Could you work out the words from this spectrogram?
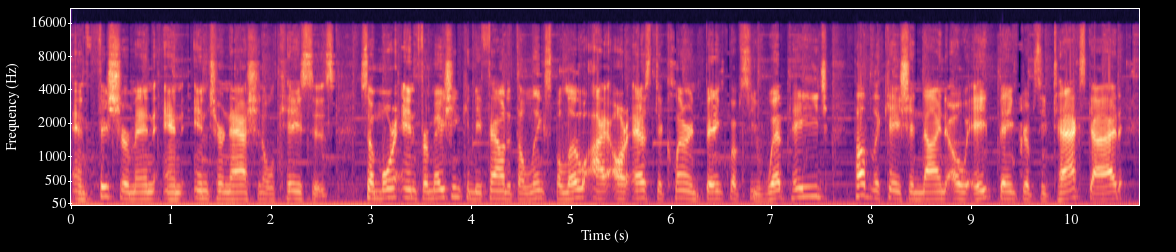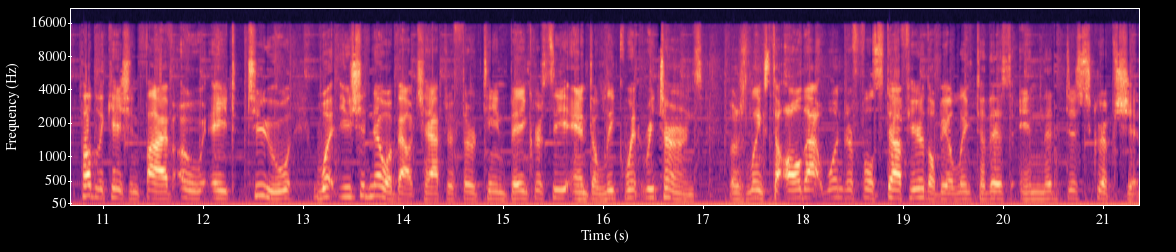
and fishermen, and international cases. So more information can be found at the links below. IRS declaring bankruptcy webpage, publication 908 bankruptcy tax guide, publication 5082 what you should know about chapter 13 bankruptcy and delinquent returns. There's links to all that wonderful stuff here. There'll be a link to this in the description.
